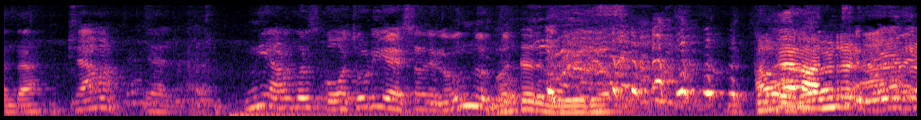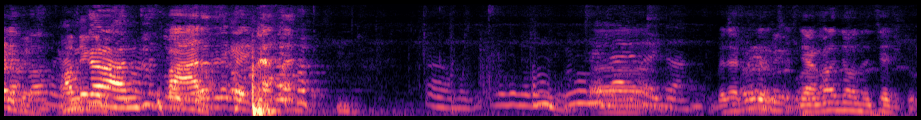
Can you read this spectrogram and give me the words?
എന്താ രാമ, ഇനി ആൾക്കൊരു സ്കോച്ച് കൂടി ഞങ്ങൾ ഒന്നിച്ചായിരിക്കും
